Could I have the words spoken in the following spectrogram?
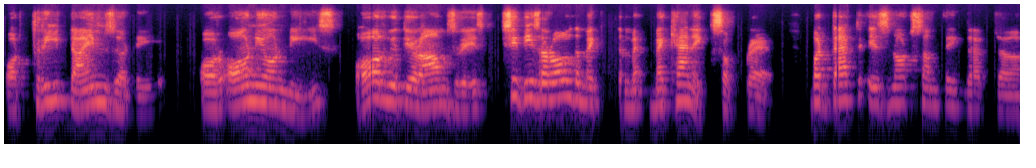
or three times a day or on your knees or with your arms raised, see, these are all the, me the me mechanics of prayer. But that is not something that, uh,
